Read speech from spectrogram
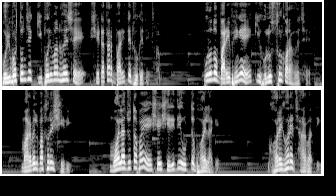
পরিবর্তন যে কি পরিমাণ হয়েছে, সেটা তার বাড়িতে ঢুকে দেখলাম। পুরনো বাড়ি ভেঙে কি হুলুস্থুল করা হয়েছে। মার্বেল পাথরের সিঁড়ি। ময়লা জুতা পায়ে সেই সিঁড়ি দিয়ে উঠতে ভয় লাগে। ঘরে ঘরে ঝাড়বাতি।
